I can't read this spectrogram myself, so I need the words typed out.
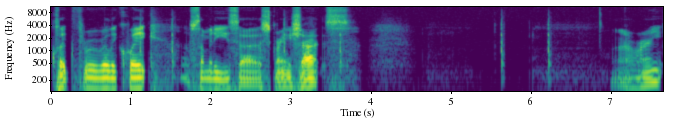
click through really quick of some of these uh, screenshots. All right.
